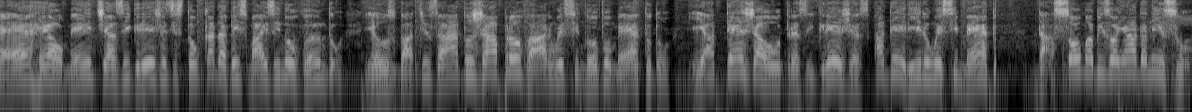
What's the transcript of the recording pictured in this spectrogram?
É, realmente as igrejas estão cada vez mais inovando e os batizados já aprovaram esse novo método e até já outras igrejas aderiram esse método. Dá só uma bisonhada nisso.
